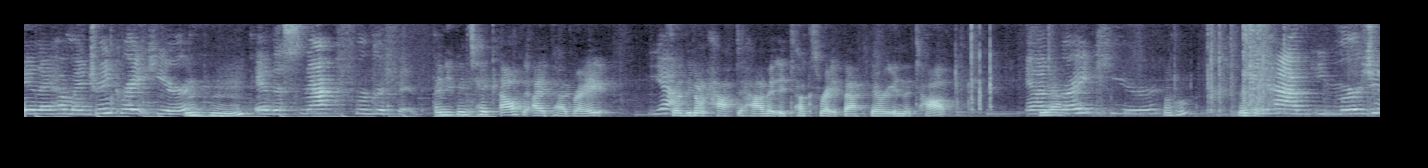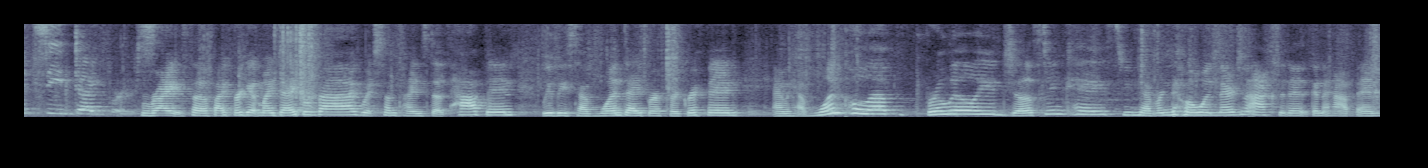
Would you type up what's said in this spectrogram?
And I have my drink right here. Mm-hmm. And a snack for Griffin. And you can take out the iPad, right? Yeah. So they don't have to have it. It tucks right back there in the top. And Yeah. right here, Uh-huh. we There's a, have emergency diapers. right, so if I forget my diaper bag, which sometimes does happen, we at least have one diaper for Griffin, and we have one pull-up for Lily, just in case. You never know when there's an accident gonna happen.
